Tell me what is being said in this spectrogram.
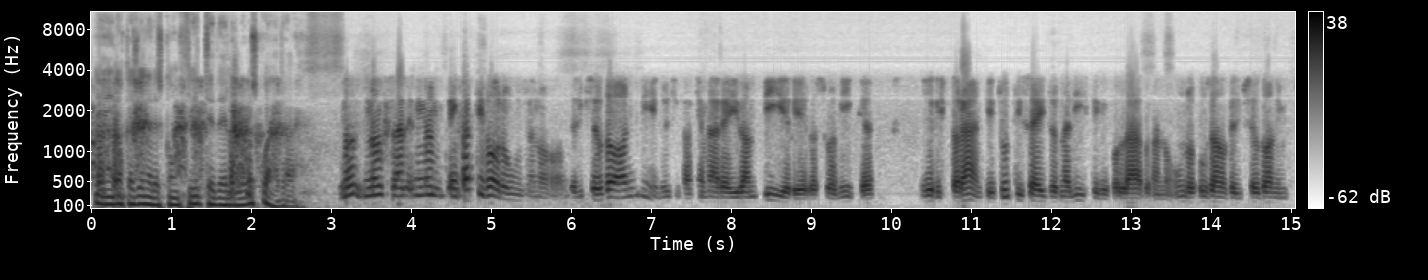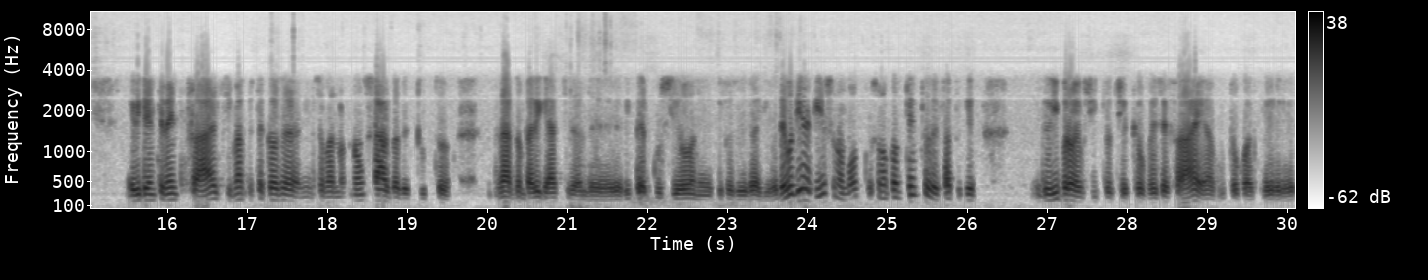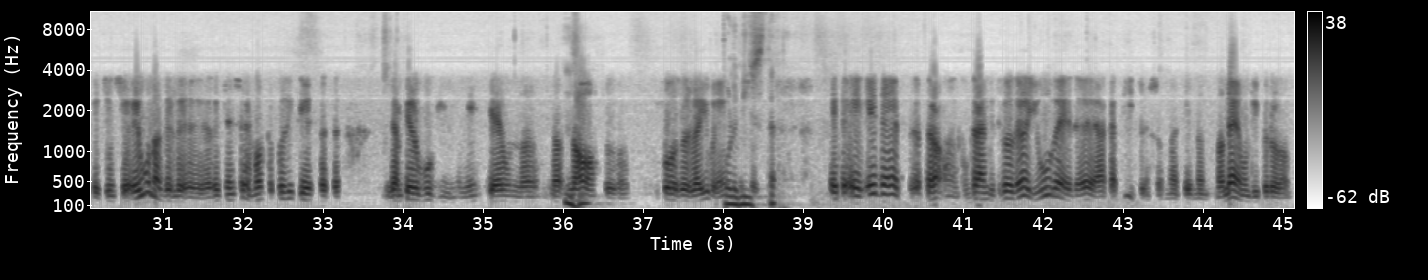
in occasione delle sconfitte della loro squadra. Non, non sare, non, infatti loro usano degli pseudonimi, lui si fa chiamare i vampiri e la sua amica i ristoranti tutti i sei giornalisti che collaborano uno, usano degli pseudonimi evidentemente falsi, ma questa cosa insomma, no, non salva del tutto Leonardo Barigazzi dalle ripercussioni dei tifosi della Juve. Devo dire che io sono, molto, sono contento del fatto che il libro è uscito circa un mese fa e ha avuto qualche recensione e una delle recensioni molto positive è stata di Giampiero Bughini che è un no, mhm. noto tifoso della Juventus polemista ed è, ed è, però un grande tifoso della Juve ed è, ha capito insomma, che non, non, è un libro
